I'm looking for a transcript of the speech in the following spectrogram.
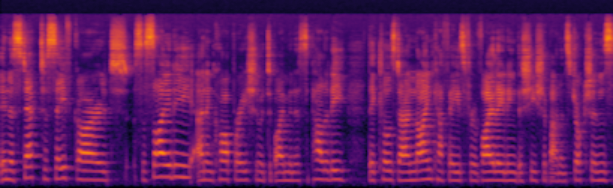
in a step to safeguard society and in cooperation with Dubai Municipality, they closed down nine cafes for violating the shisha ban instructions.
